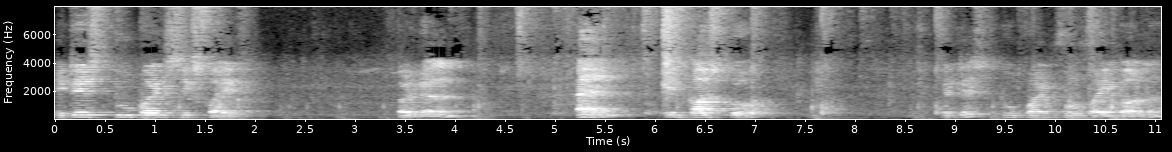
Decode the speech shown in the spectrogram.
it is 2.65 per gallon. And in Costco, it is $2.45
